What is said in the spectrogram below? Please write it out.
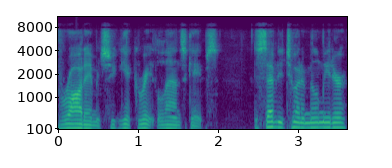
broad image so you can get great landscapes. The 7200 millimeter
